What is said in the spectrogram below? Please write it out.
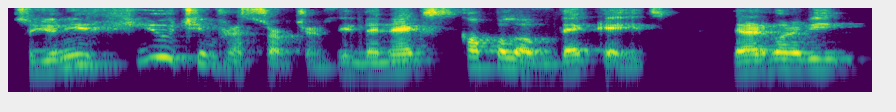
So you need huge infrastructures in the next couple of decades. There are going to be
